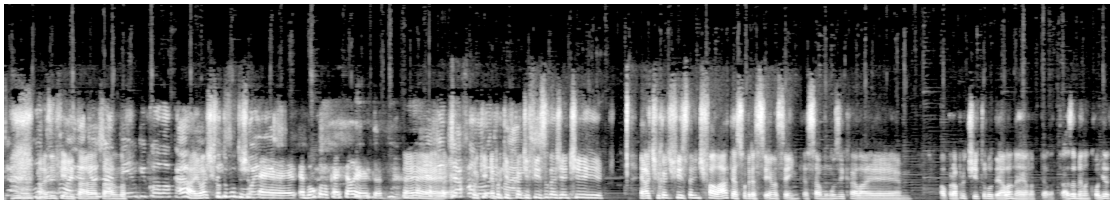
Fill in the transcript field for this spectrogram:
Caramba, mas enfim, olha, ele tá. Eu já tá tenho na... que colocar. Ah, eu acho que todo mundo já. É, é bom colocar esse alerta. É, já falou porque, é porque fica difícil da gente. É, fica difícil da gente falar até sobre a cena, assim. Essa música, ela é o próprio título dela, né? Ela, ela traz a melancolia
